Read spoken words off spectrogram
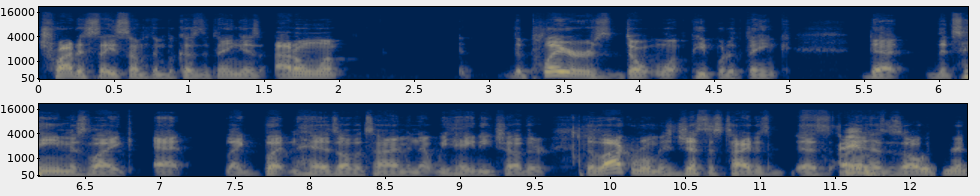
try to say something because the thing is, I don't want the players don't want people to think that the team is like at like button heads all the time and that we hate each other. The locker room is just as tight as as, as it's always been.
